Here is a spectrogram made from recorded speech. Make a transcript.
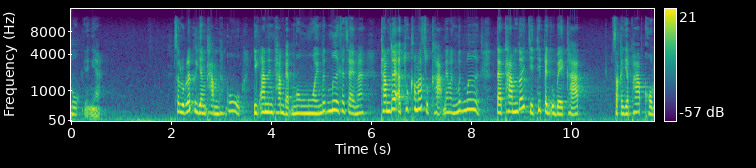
ทุกข์อย่างเงี้ยสรุปแล้วคือยังทำทั้งคู่ อีกอันหนึงทำแบบงงงวยมืดมืดๆเข้าใจไหมทำด้วยอทุกขมสุขะเนี่ยมันมืดมืดๆแต่ทำด้วยจิตที่เป็นอุเบกขาศักยภาพคม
